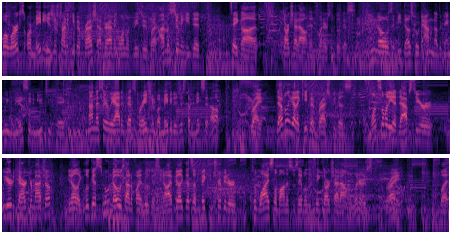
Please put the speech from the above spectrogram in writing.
what works? Or maybe he's just trying to keep it fresh after having one with Mewtwo. But I'm assuming he did take uh, Darkshad out in winners with Lucas. Who knows if he does go down another game, we may see the Mewtwo pick. Not necessarily out of desperation, but maybe to just to mix it up. Right. Definitely got to keep it fresh because once somebody adapts to your weird character matchup, you know, like Lucas, who knows how to fight Lucas? You know, I feel like that's a big contributor to why Cilvanis was able to take Darkshad out in winners. Right. But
